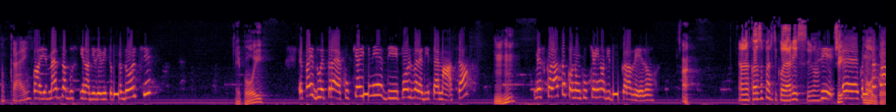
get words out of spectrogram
Ok. poi mezza bustina di lievito per dolci E poi? e poi 2-3 cucchiaini di polvere di tè matcha Mhm. mescolato con un cucchiaino di zucchero a velo. Ah, È una cosa particolarissima. Sì, Sì, eh, questa molto. qua,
